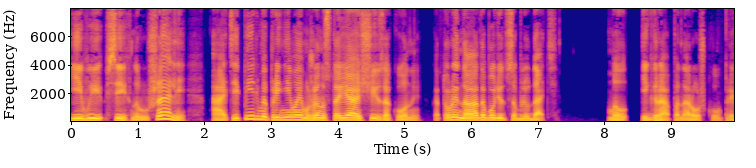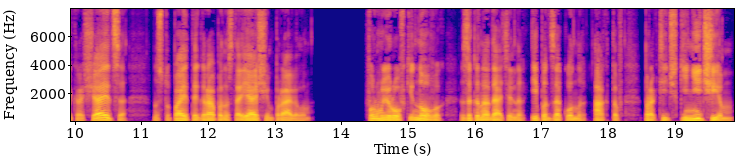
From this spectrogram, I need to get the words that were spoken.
и вы все их нарушали, а теперь мы принимаем уже настоящие законы, которые надо будет соблюдать. Мол, игра понарошку прекращается, наступает игра по настоящим правилам. Формулировки новых законодательных и подзаконных актов практически ничем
